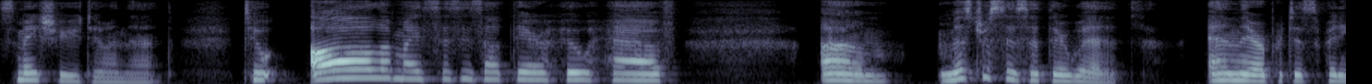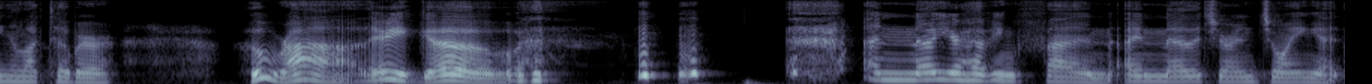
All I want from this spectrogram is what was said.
So make sure you're doing that. To all of my sissies out there who have um, mistresses that they're with and they're participating in October, hoorah, there you go. I know you're having fun. I know that you're enjoying it.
